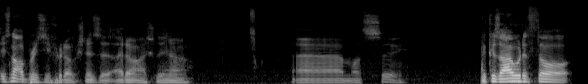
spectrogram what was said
It's not a British production, is it? I don't actually know Um, let's see. because I would have thought.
